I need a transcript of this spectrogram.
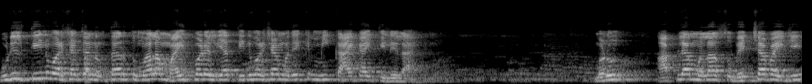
पुढील तीन वर्षाच्या नंतर तुम्हाला माहीत पडेल या तीन वर्षामध्ये की मी काय काय केलेलं आहे. म्हणून आपल्या मला शुभेच्छा पाहिजे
